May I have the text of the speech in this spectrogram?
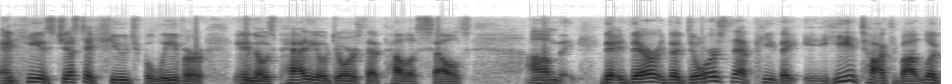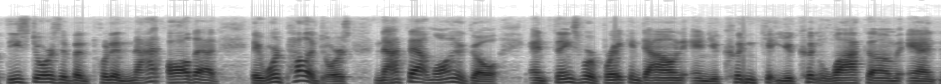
and he is just a huge believer in those patio doors that Pella sells. Um, they're, the doors that, Pete, he had talked about. Look, these doors have been put in not all that. They weren't Pella doors not that long ago, and things were breaking down, and you couldn't get, you couldn't lock them. And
